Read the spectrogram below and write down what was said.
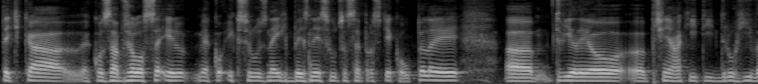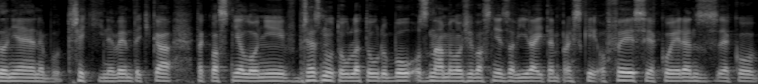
teďka jako zavřelo se i jako x různých biznisů, co se prostě koupili. Um, Twilio uh, při nějaký té druhé vlně nebo třetí, nevím teďka, tak vlastně loni v březnu touhletou dobou oznámilo, že vlastně zavírají ten pražský office jako jeden z jako,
